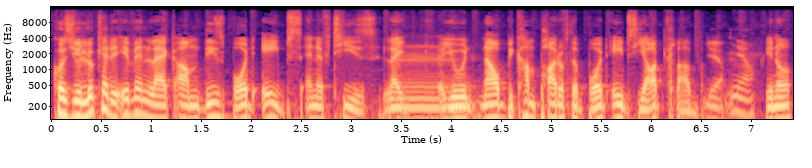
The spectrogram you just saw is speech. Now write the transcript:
Because you look at it, even like um these Bored Apes NFTs, like Mm. you would now become part of the Bored Apes yacht club. Yeah. Yeah. You know,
